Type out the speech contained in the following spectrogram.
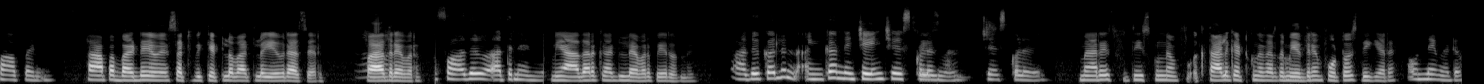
పాప అండి. పాప బర్త్డే సర్టిఫికెట్లో వాటిలో ఏవి రాశారు? ఫాదర్ ఎవరు? ఫాదర్ అతనే అండి. మీ ఆధార్ కార్డులో ఎవరి పేరు ఉంది ఆధార్ కార్డులో ఇంకా నేను చేంజ్ చేసుకోలేదు మేడం. చేసుకోలేదు. మ్యారేజ్ తీసుకున్న తాళి కట్టుకున్న తర్వాత మీ ఇద్దరేం ఫొటోస్ దిగారా? ఉన్నాయి మేడం.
